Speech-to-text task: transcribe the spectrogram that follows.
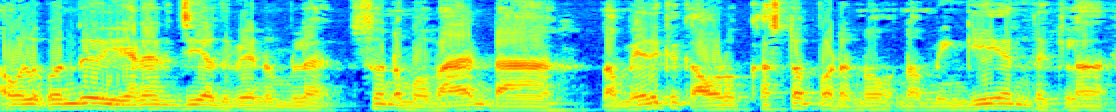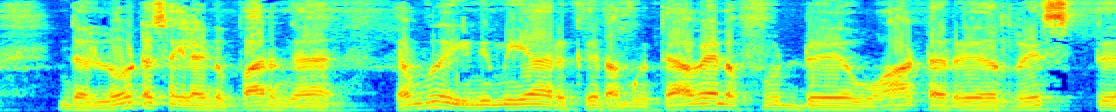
அவங்களுக்கு வந்து எனர்ஜி அது வேணும்ல. ஸோ நம்ம வேண்டாம். நம்ம எதுக்கு அவ்வளோ கஷ்டப்படணும்? நம்ம இங்கேயே இருந்துக்கலாம். இந்த லோட்டஸ் ஐலாண்டு பாருங்கள் எவ்வளோ இனிமையாக இருக்குது நமக்கு தேவையான ஃபுட்டு வாட்டரு ரெஸ்ட்டு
